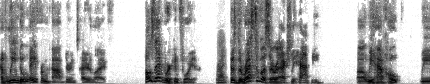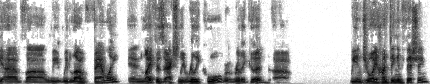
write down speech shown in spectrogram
have leaned away from God their entire life. How's that working for you? Right. Because the rest of us are actually happy. Uh, we have hope. We have uh, we we love family, and life is actually really cool. We're really good. Uh, we enjoy hunting and fishing.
